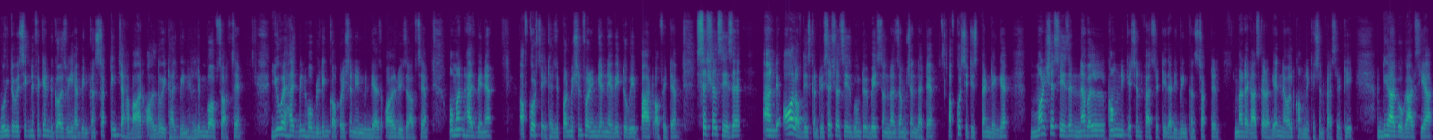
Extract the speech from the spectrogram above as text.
going to be significant because we have been constructing Chabahar, although it has been in limbo of sorts. Eh. UAE has been holding cooperation in India's oil reserves. Eh. Oman has been a of course, it has a permission for Indian Navy to be part of it. Seychelles is a, and all of these countries, Seychelles is going to be based on the assumption that of course, it is pending. Mauritius is a naval communication facility that is being constructed. Madagascar again naval communication facility. Diego Garcia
